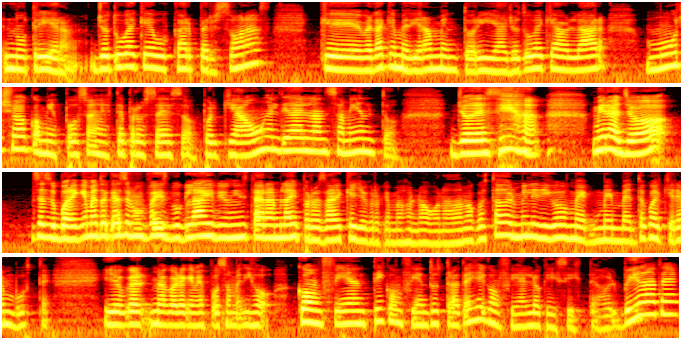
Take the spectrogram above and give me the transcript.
nutrieran. Yo tuve que buscar personas que, ¿verdad? que me dieran mentoría. Yo tuve que hablar mucho con mi esposo en este proceso, porque aún el día del lanzamiento yo decía, mira, yo se supone que me toca hacer un Facebook Live y un Instagram Live, pero sabes que yo creo que mejor no hago nada. Me acuesto a dormir y digo, me, me, invento cualquier embuste. Y yo me acuerdo que mi esposo me dijo, confía en ti, confía en tu estrategia y confía en lo que hiciste. Olvídate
